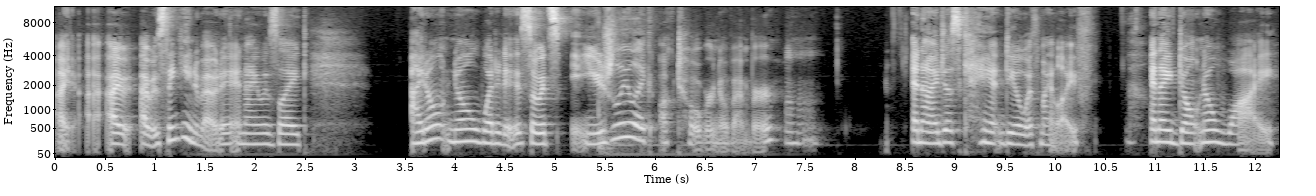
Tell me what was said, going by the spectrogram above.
I I I was thinking about it and I was like, I don't know what it is. So it's usually like October, November hmm and I just can't deal with my life. And I don't know why.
